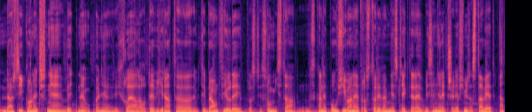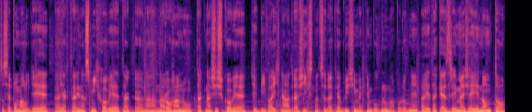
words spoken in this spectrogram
daří konečně, byť ne úplně rychle, ale otevírat eh, ty brownfieldy. Prostě jsou místa dneska nepoužívané prostory ve městě, které by se měly především zastavět a to se pomalu děje, eh, jak tady na Smíchově, tak eh, na, na Rohanu, tak na Žižkově, těch bývalých nádražích, snad se také blížíme k těm bubnům a podobně. Je také zřejmé, že jenom to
